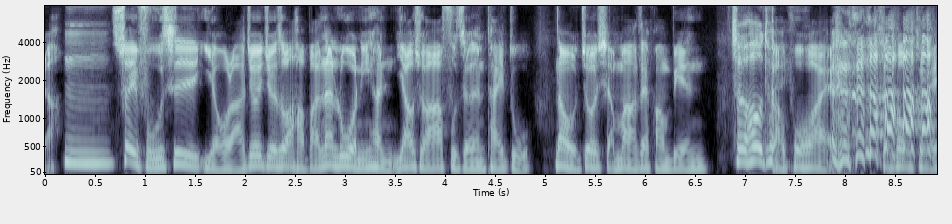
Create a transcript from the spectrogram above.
啦。嗯，说服是有啦，就会觉得说，好吧，那如果你很要求他负责任态度，那我就想办法在旁边扯后腿、搞破坏、扯后腿。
